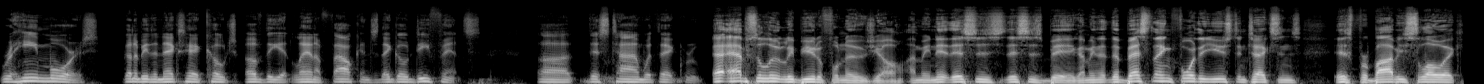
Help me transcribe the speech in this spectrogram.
Raheem Morris going to be the next head coach of the Atlanta Falcons. They go defense uh, this time with that group. Absolutely beautiful news, y'all. I mean, this is this is big. I mean, the best thing for the Houston Texans is for Bobby Slowik,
